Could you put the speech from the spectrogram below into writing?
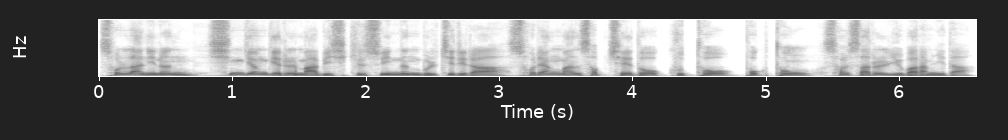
솔라닌은 신경계를 마비시킬 수 있는 물질이라 소량만 섭취해도 구토, 복통, 설사를 유발합니다.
